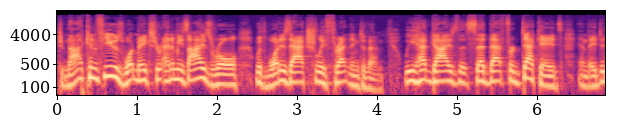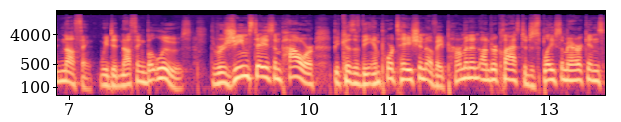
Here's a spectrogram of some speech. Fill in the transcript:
do not confuse what makes enemy's eyes roll with what is actually threatening to them. We had guys that said that for decades and they did nothing. We did nothing but lose. The regime stays in power because of the importation of a permanent underclass to displace Americans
